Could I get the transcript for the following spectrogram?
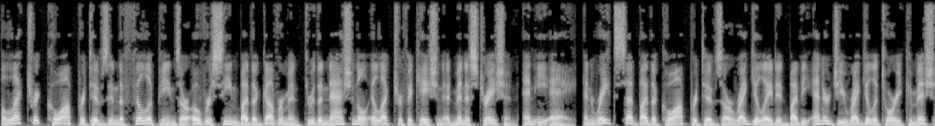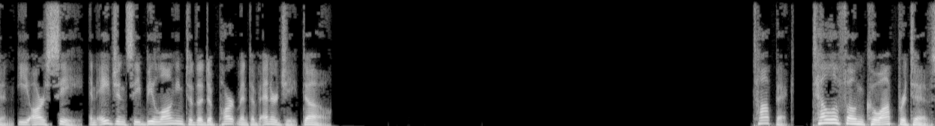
Electric cooperatives in the Philippines are overseen by the government through the National Electrification Administration and rates set by the cooperatives are regulated by the Energy Regulatory Commission an agency belonging to the Department of Energy DOE. Telephone cooperatives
